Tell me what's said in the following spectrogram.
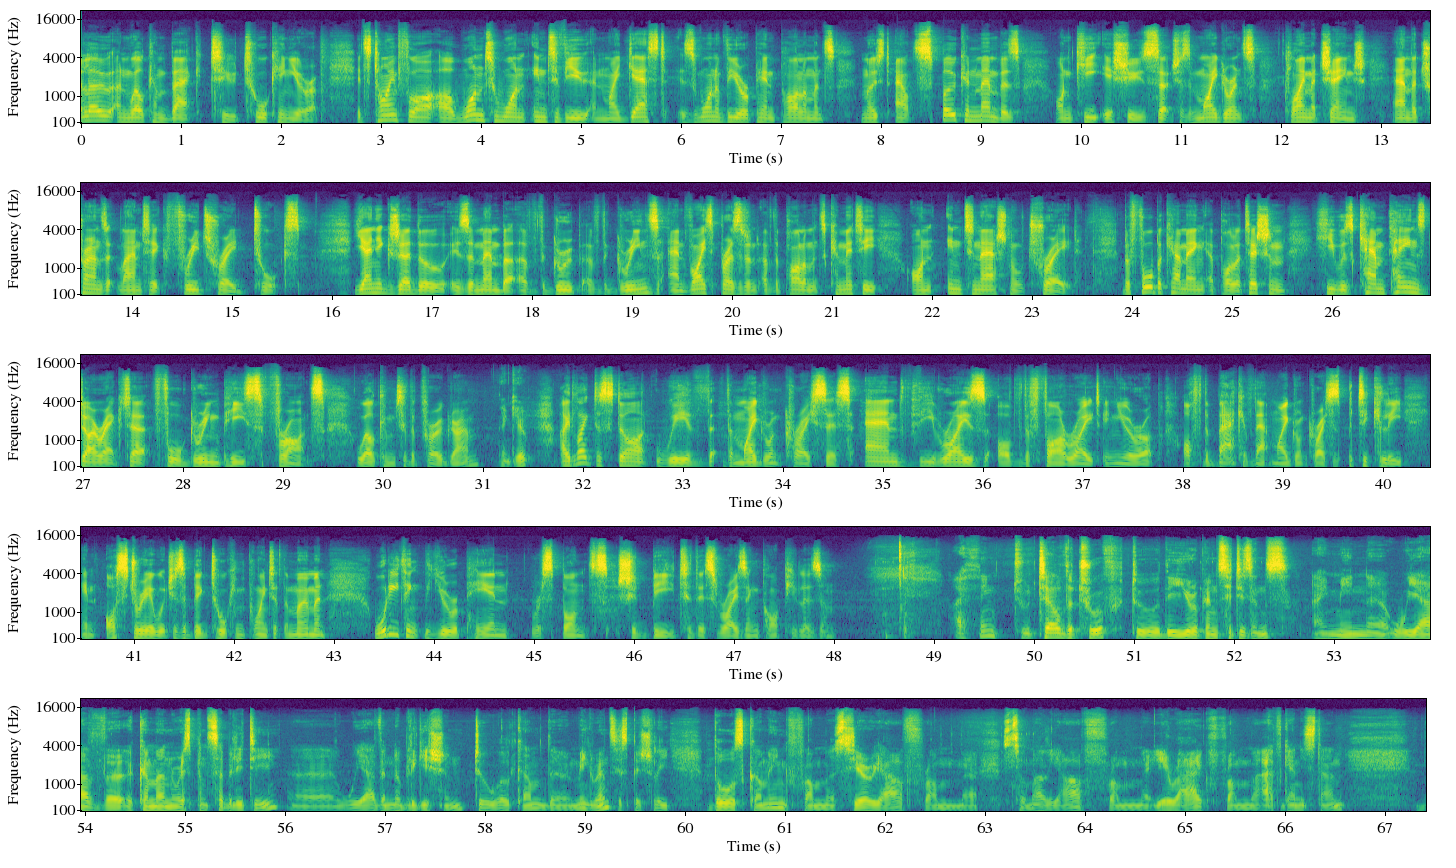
Hello and welcome back to Talking Europe. It's time for our one to one interview, and my guest is one of the European Parliament's most outspoken members on key issues such as migrants, climate change, and the transatlantic free trade talks. Yannick Jadot is a member of the group of the Greens and vice president of the Parliament's Committee on International Trade. Before becoming a politician, he was campaigns director for Greenpeace France. Welcome to the program. Thank you. I'd like to start with the migrant crisis and the rise of the far right in Europe off the back of that migrant crisis, particularly in Austria, which is a big talking point at the moment. What do you think the European response should be to this rising populism? I think to tell the truth to the European citizens. I mean, uh, we have uh, a common responsibility. Uh, we have an obligation to welcome the migrants, especially those coming from uh, Syria, from uh, Somalia, from Iraq, from Afghanistan.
